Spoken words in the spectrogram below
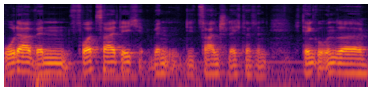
oder wenn vorzeitig, wenn die Zahlen schlechter sind. Ich denke, unser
